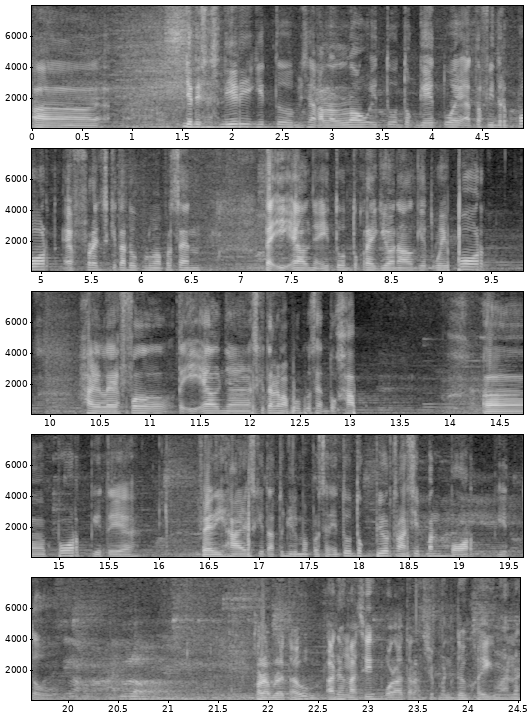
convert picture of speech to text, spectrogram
eh jadi sendiri gitu. Misalnya kalau low itu untuk gateway atau feeder port, average kita 25% TIL-nya itu untuk regional gateway port. High level TIL-nya sekitar 50% untuk hub eh, port gitu ya. Very high sekitar 75% itu untuk pure transshipment port gitu. Kalau boleh tahu, ada nggak sih pola transshipment itu kayak gimana?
